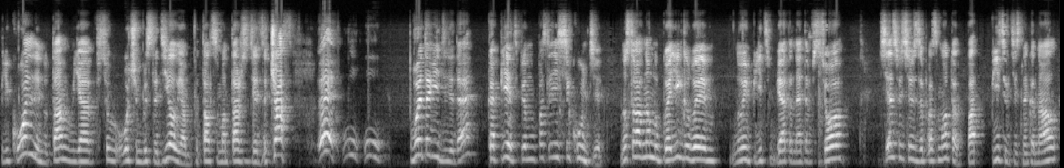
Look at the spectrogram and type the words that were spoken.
прикольный, но там я все очень быстро делал. Я пытался монтаж сделать за час. Э, у, у, вы это видели, да? Капец, прям на последней секунде. Но все равно мы проигрываем. Ну и, принципе, ребята, на этом все. Всем спасибо за просмотр, подписывайтесь на канал,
